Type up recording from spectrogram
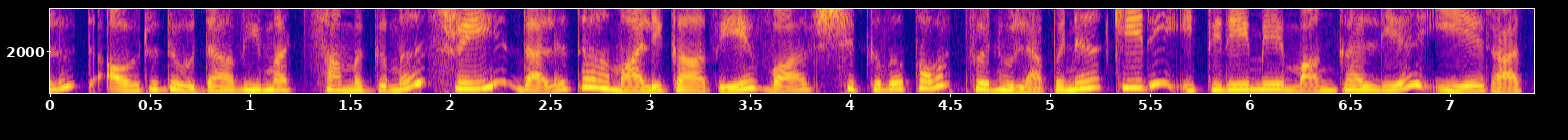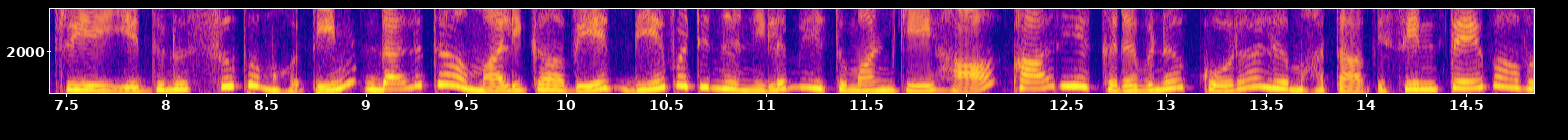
අලුත් අවුරුදු උදාවීමත් සමගම ශ්‍රී දළදා මාලිගාවේ වාර්ෂිකව පවත්වනු ලබන කිරි ඉතිරීමේ මංගල්‍ය ඊයේ රාත්‍රියේ යෙදුණු සුබ මොහොතින් දළදා මාලිගාවේ දියවඩන නිලමේතුමන්ගේ හා කාර්ය කරවන කොරාල මහතා විසින් තේවාව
